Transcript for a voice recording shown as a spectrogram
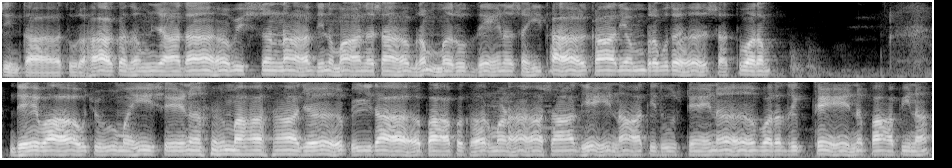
चिन्तातुरः कथं जाता विषण्णादिनमानसा ब्रह्मरुद्रेण सहिता कार्यं प्रभुतः सत्वरम्। देवाऊचु महिषेण महाराज पीडिता, पापकर्मणा साध्येनातिदुष्टेन वरदृप्तेन पापिना।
